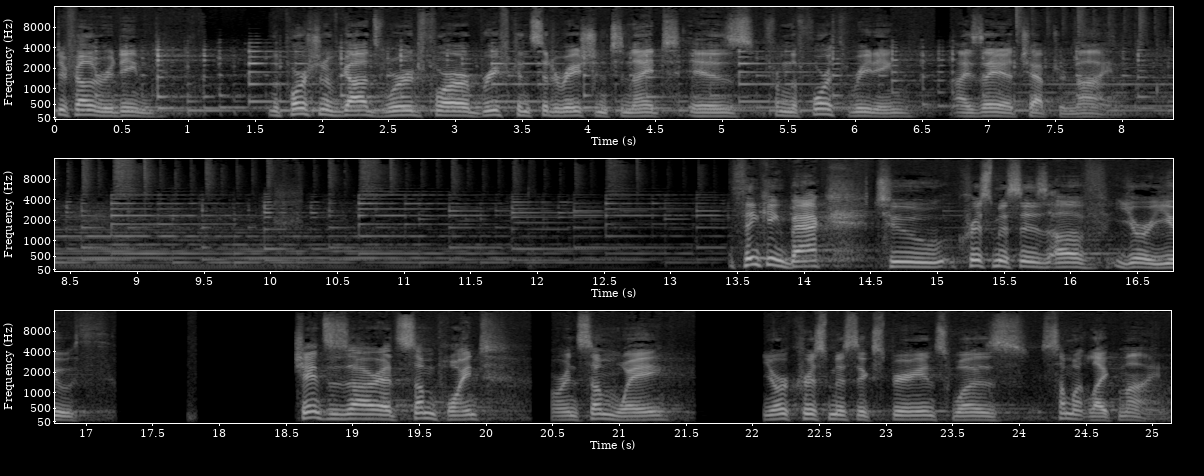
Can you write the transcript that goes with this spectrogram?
Dear fellow redeemed, the portion of God's word for our brief consideration tonight is from the fourth reading, Isaiah chapter 9. Thinking back to Christmases of your youth, chances are at some point or in some way, your Christmas experience was somewhat like mine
